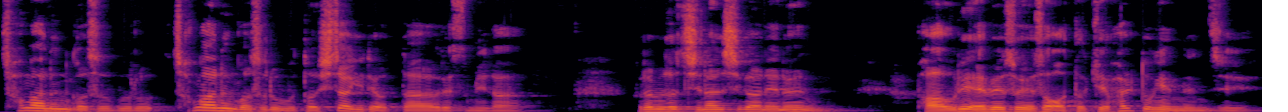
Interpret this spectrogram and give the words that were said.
청하는 것으로 청하는 것으로부터 시작이 되었다 그랬습니다. 그러면서 지난 시간에는 바울이 에베소에서 어떻게 활동했는지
